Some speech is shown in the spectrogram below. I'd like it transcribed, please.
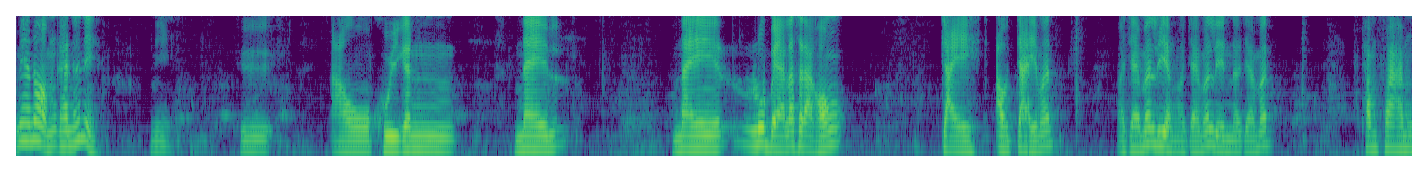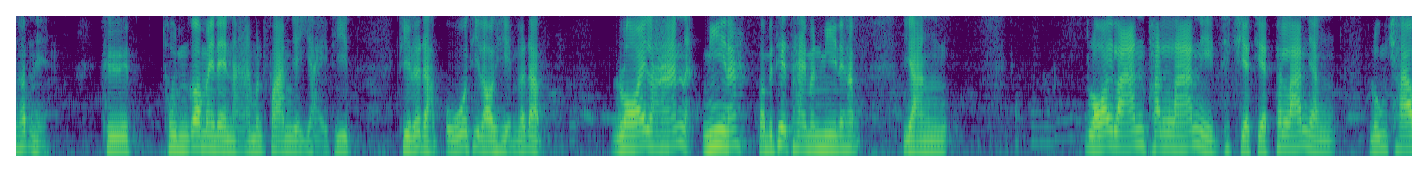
แม่นอกเหมือนกันนะนี่นี่ คือเอาคุยกันในในรูปแบบลักษณะของใจเอาใจมันเอาใจมาเลี้ยงเอาใจมาเรียนเอาใจมาทำฟาร์มครับนี่คือ ทุนก็ไม่ได้หนาเหมือนฟาร์มใหญ่ ๆ ที่ที่ระดับโอ้ที่เราเห็นระดับร้อยล้านอะมีนะของประเทศไทยมันมีนะครับ อย่างร้อยล้านพันล้านนี่เฉียดเฉียดพันล้านอย่างลุงชาว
